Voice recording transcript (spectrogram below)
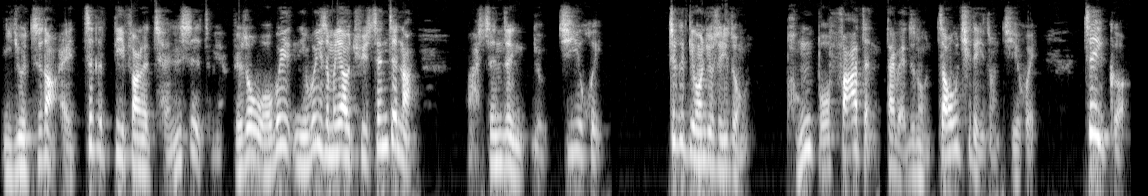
你就知道，哎，这个地方的城市怎么样？比如说我为你为什么要去深圳呢？啊，深圳有机会，这个地方就是一种蓬勃发展，代表这种朝气的一种机会，这个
